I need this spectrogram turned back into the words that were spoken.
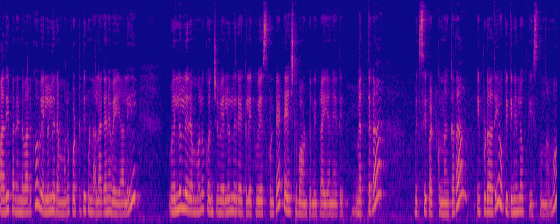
పది పన్నెండు వరకు వెల్లుల్లి రెమ్మలు పొట్టు తీకుండా అలాగనే వేయాలి. వెల్లుల్లి రెమ్మలు కొంచెం వెల్లుల్లి రేకులు ఎక్కువ వేసుకుంటే టేస్ట్ బాగుంటుంది ఫ్రై అనేది. మెత్తగా మిక్సీ పట్టుకున్నాం కదా ఇప్పుడు అది ఒక గిన్నెలోకి తీసుకుందాము.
